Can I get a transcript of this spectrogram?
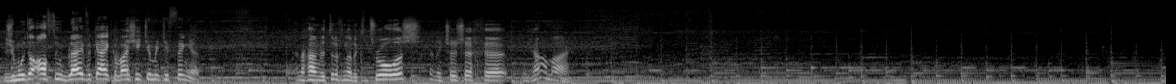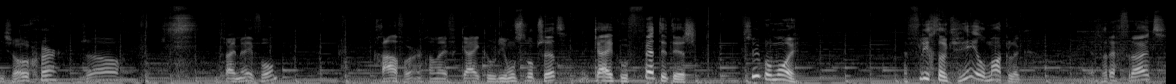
Dus je moet er af en toe blijven kijken waar zit je met je vinger. En dan gaan we weer terug naar de controllers. En ik zou zeggen, ga maar. Iets hoger. Zo. Draai hem even om. Gaaf hoor. Dan gaan we even kijken hoe die ons erop zet. Kijk hoe vet dit is. Super mooi. Hij vliegt ook heel makkelijk. Even recht vooruit.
